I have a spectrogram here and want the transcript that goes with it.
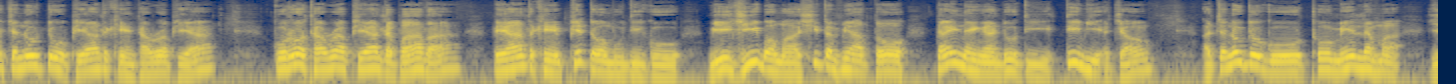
အကျွန်ုပ်တို့ဘုရားသခင်သာရဘုရားကိုရောသာရဘုရားတပါးသာဘုရားသခင်ဖြစ်တော်မူသည်ကိုမြေကြီးပေါ်မှရှိသမျှသောတိုင်းနိုင်ငံတို့သည်သိမိအကြောင်းအကျွန်ုပ်တို့ကိုထိုမင်းလက်မှယ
